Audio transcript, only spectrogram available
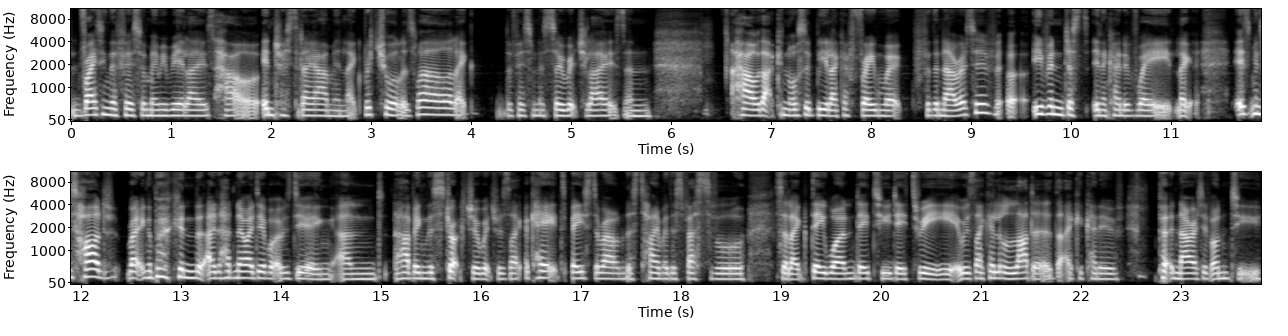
writing the first one made me realize how interested I am in like ritual as well. Like the first one is so ritualized and how that can also be like a framework for the narrative, uh, even just in a kind of way. Like it's, it's hard writing a book, and I had no idea what I was doing, and having this structure, which was like, okay, it's based around this time of this festival. So like day one, day two, day three, it was like a little ladder that I could kind of put a narrative onto.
